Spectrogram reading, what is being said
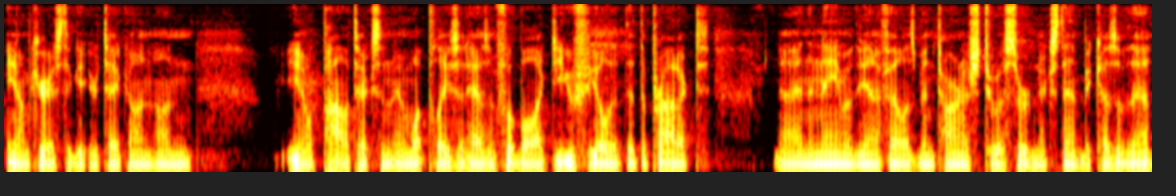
you know, I'm curious to get your take on on you know politics and, and what place it has in football. Like, do you feel that that the product uh, and the name of the NFL has been tarnished to a certain extent because of that?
